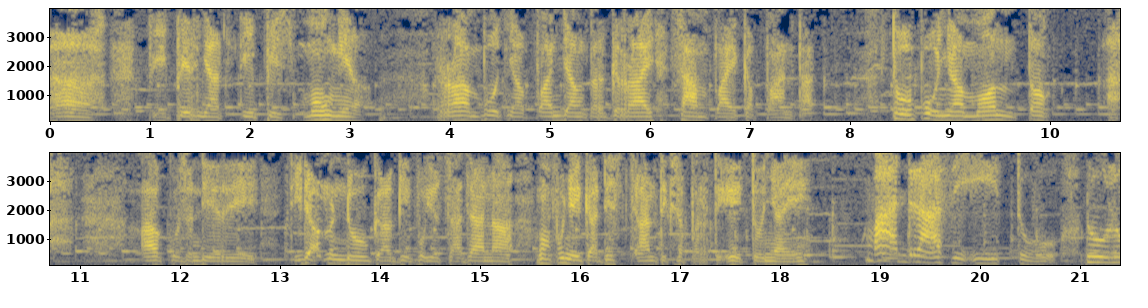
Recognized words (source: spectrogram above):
Ah, bibirnya tipis mungil. Rambutnya panjang tergerai sampai ke pantat. Tubuhnya montok. Ah, aku sendiri tidak menduga Ki Buyut Sadana mempunyai gadis cantik seperti itu, Nyai. Mandrasi itu dulu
